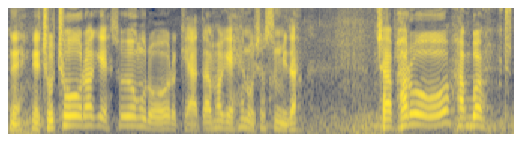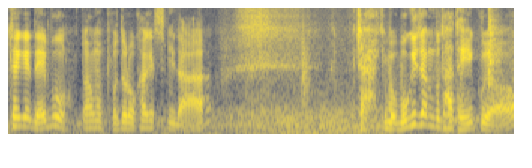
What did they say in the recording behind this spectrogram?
네, 그냥 조촐하게 소형으로 이렇게 아담하게 해 놓으셨습니다. 자, 바로 한번 주택의 내부 또 한번 보도록 하겠습니다. 자, 뭐 모기장도 다 돼 있고요.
